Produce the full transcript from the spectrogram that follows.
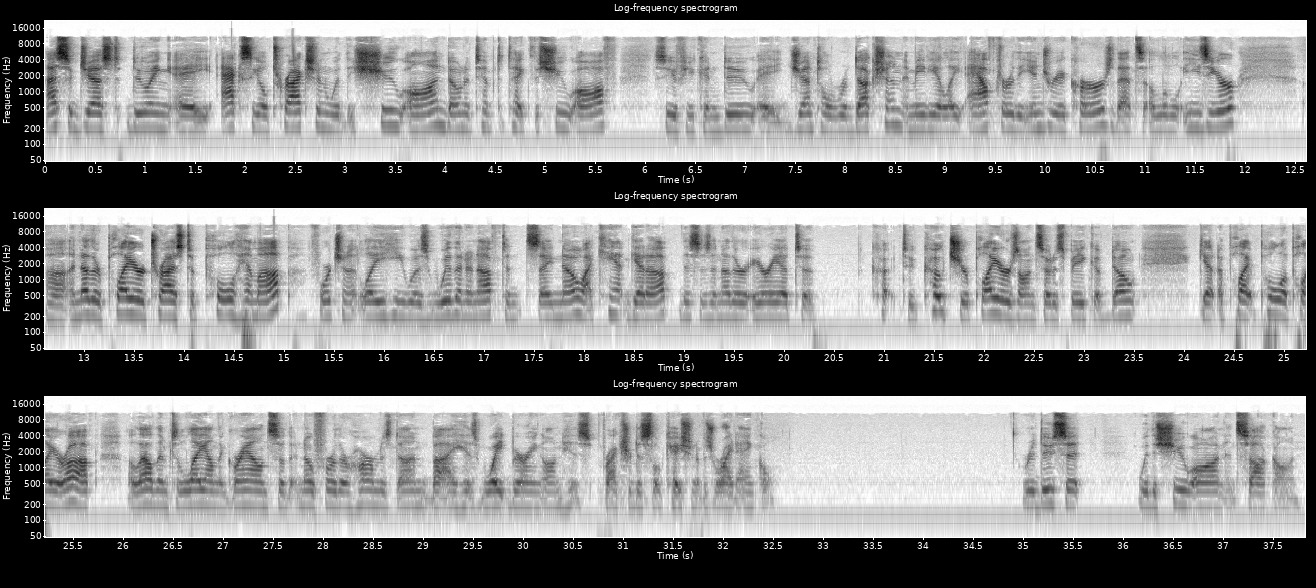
I suggest doing a axial traction with the shoe on. Don't attempt to take the shoe off. See if you can do a gentle reduction immediately after the injury occurs. That's a little easier. Uh, another player tries to pull him up. Fortunately, he was with it enough to say, No, I can't get up. This is another area to co- to coach your players on, so to speak, of don't get a play, pull a player up, allow them to lay on the ground so that no further harm is done by his weight bearing on his fracture dislocation of his right ankle. Reduce it with the shoe on and sock on.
